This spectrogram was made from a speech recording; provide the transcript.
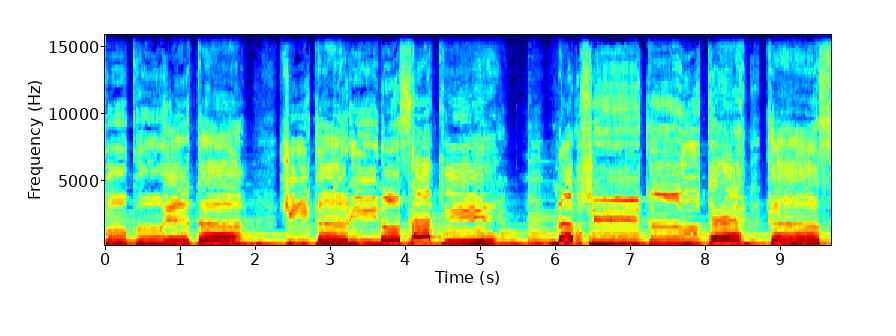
を越えた光の先眩しくてかす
